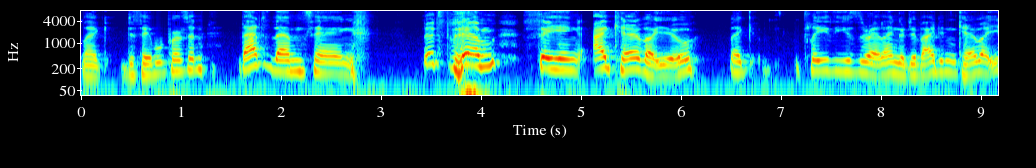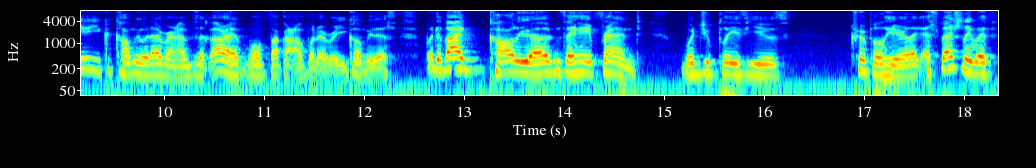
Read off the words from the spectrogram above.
like disabled person, that's them saying, that's them saying, I care about you. Like, please use the right language. If I didn't care about you, you could call me whatever, and I'm just like, all right, well, fuck off, whatever. You call me this. But if I call you out and say, hey, friend, would you please use cripple here? Like, especially with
